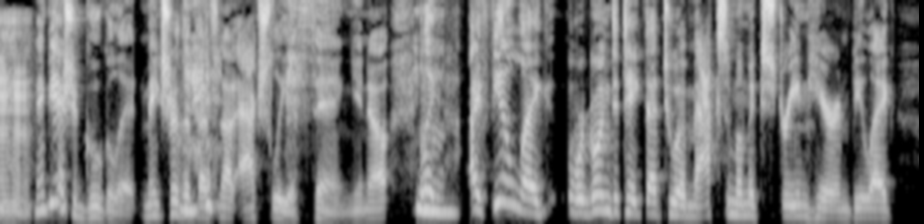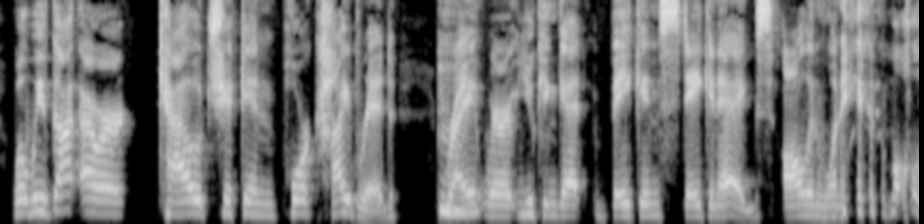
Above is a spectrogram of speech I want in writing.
hmm maybe I should Google it, make sure that that's not actually a thing, you know? Like, Mhm. I feel like we're going to take that to a maximum extreme here and be like, well, we've got our cow, chicken, pork hybrid, Mhm. right? Where you can get bacon, steak, and eggs all in one animal,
